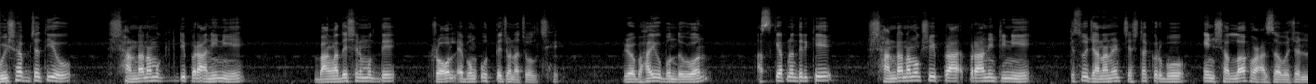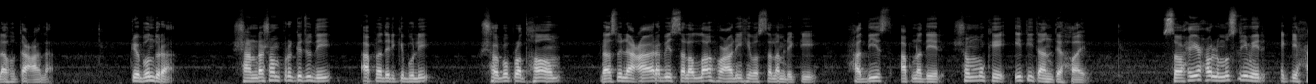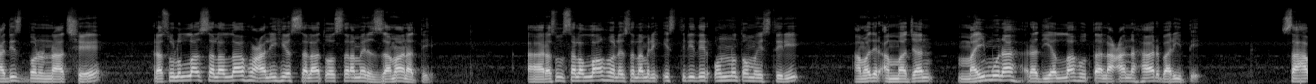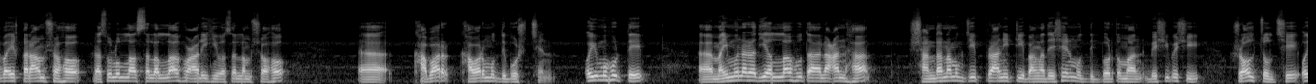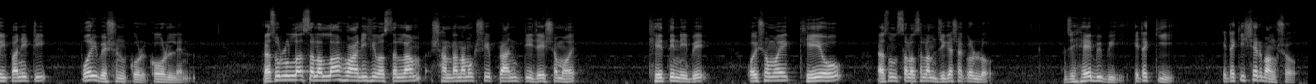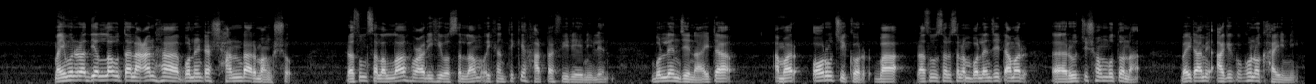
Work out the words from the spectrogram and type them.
গুইসাপ জাতীয় সান্ডা নামক একটি প্রাণী নিয়ে বাংলাদেশের মধ্যে ট্রল এবং উত্তেজনা চলছে। প্রিয় ভাই ও বন্ধুগণ, আজকে আপনাদেরকে সান্ডা নামক সেই প্রাণীটি নিয়ে কিছু জানানোর চেষ্টা করব ইনশাল্লাহ আজাওয়াজাল্লাহ তালা প্রিয় বন্ধুরা, সান্ডা সম্পর্কে যদি আপনাদেরকে বলি, সর্বপ্রথম রাসুল্লাহ আরবি সাল্লাহ আলহি ওয়াসাল্লামের একটি হাদিস আপনাদের সম্মুখে ইতি টানতে হয়। সহিহুল মুসলিমের একটি হাদিস বর্ণনা আছে রাসুল্লাহ সাল্লাহ আলহি সাল্লাতামের জামানাতে রাসূল সাল্লাহ সাল্লামের স্ত্রীদের অন্যতম স্ত্রী, আমাদের আম্মাজান মাইমুনাহ রাদিয়াল্লাহ তালা আনহার বাড়িতে, সাহাবাই কারাম সহ রাসুল্লাহ সাল্লাহ আলহি ওয়াসাল্লাম সহ খাবার, খাওয়ার মধ্যে বসছেন। ওই মুহূর্তে মাইমুনা রাদিয়াল্লাহ তালা আনহা সান্ডা নামক যে প্রাণীটি বাংলাদেশের মধ্যে বর্তমান বেশি বেশি ট্রল চলছে, ওই প্রাণীটি পরিবেশন করলেন। রাসুল্লাহ সাল্লাহ আলহি ওয়াসাল্লাম সান্ডা নামক সেই প্রাণীটি যেই সময় খেতে নিবে, ওই সময় খেয়েও রাসুল সাল্লাহ সাল্লাম জিজ্ঞাসা করল যে, হে বিবি, এটা কি? এটা কিসের মাংস? মাইমুন রাদি আল্লাহ তালা আনহা বলেন এটা সান্ডার মাংস। রাসুল সাল্লাহ আলহি ওয়াসাল্লাম ওইখান থেকে হাতটা ফিরিয়ে নিলেন। বললেন যে, না, এটা আমার অরুচিকর বা রাসুল সাল্লাহ সাল্লাম বলেন যে, এটা আমার রুচিসম্মত না বা এটা আমি আগে কখনো খাইনি।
